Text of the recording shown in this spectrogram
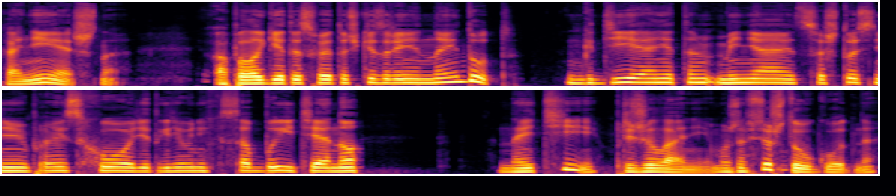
Конечно. Апологеты своей точки зрения найдут. Где они там меняются, что с ними происходит, где у них события, но найти при желании можно все что угодно.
